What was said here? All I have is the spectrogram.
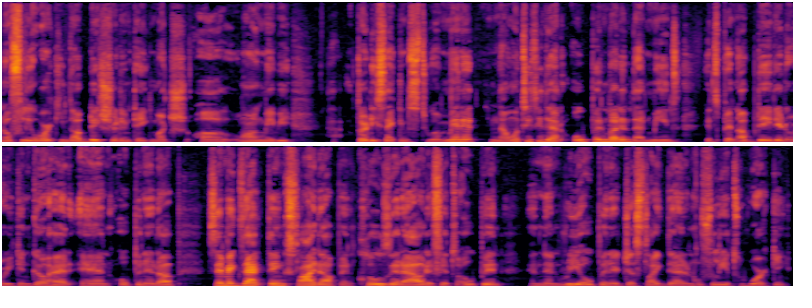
And hopefully working. The update shouldn't take much uh, long, maybe 30 seconds to a minute. Now, once you see that open button, that means it's been updated, or you can go ahead and open it up. Same exact thing, slide up and close it out if it's open, and then reopen it just like that, and hopefully it's working.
